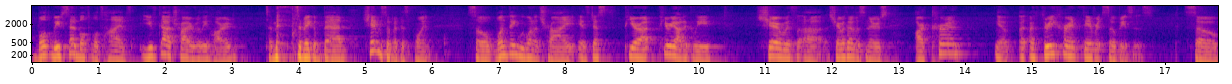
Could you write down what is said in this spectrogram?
both we've said multiple times, you've got to try really hard to make, to make a bad shaving soap at this point. So one thing we want to try is just period, periodically share with uh, share with our listeners our current, you know, our three current favorite soap bases. So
